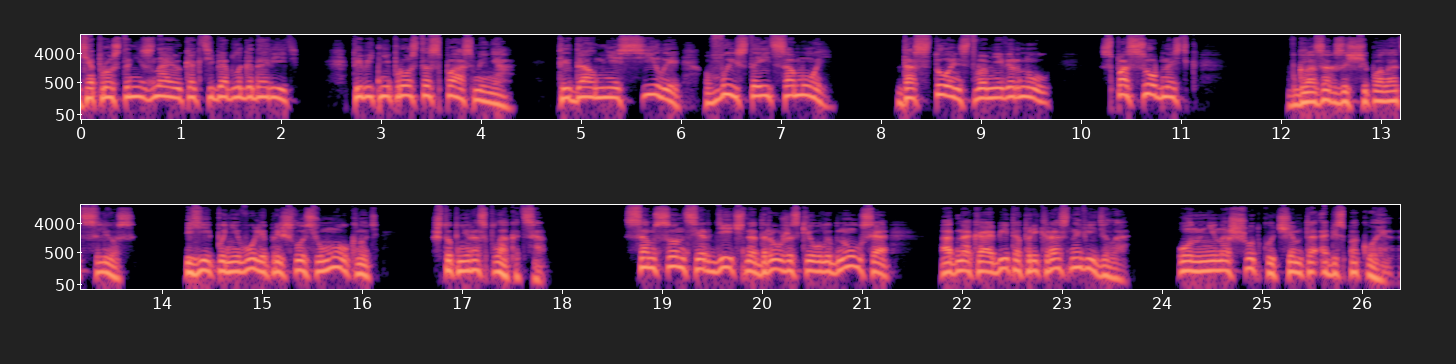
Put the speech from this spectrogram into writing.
я просто не знаю, как тебя благодарить. Ты ведь не просто спас меня. Ты дал мне силы выстоять самой. Достоинство мне вернул. Способность к... В глазах защипало от слез. Ей поневоле пришлось умолкнуть, чтоб не расплакаться. Самсон сердечно, дружески улыбнулся, однако Абита прекрасно видела. Он не на шутку чем-то обеспокоен.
